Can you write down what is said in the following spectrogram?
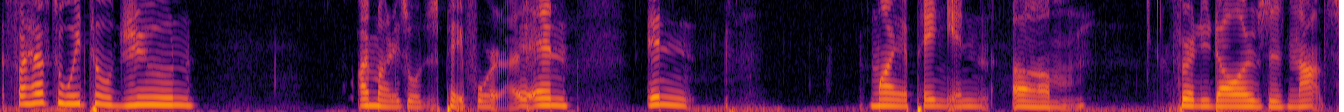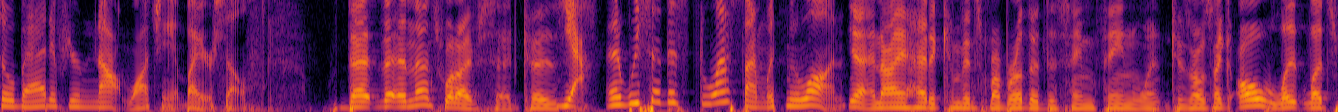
if I have to wait till June, I might as well just pay for it. And in my opinion, um, thirty dollars is not so bad if you're not watching it by yourself. That, that and that's what I've said because Yeah, and we said this the last time with Mulan. Yeah, and I had to convince my brother the same thing when because I was like, "Oh, let, let's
